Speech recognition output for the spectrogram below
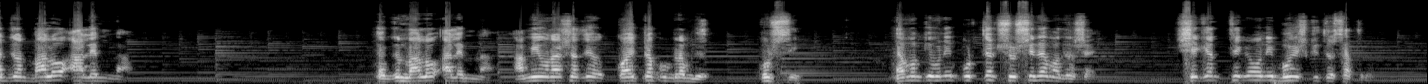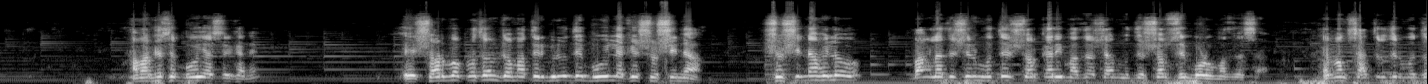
একজন ভালো আলেম না। একজন ভালো আলেম না। আমি ওনার সাথে কয়েকটা প্রোগ্রাম করছি। এমনকি উনি পড়তেন সুশীলা মাদ্রাসায়। সেখান থেকে উনি বহিষ্কৃত ছাত্র। আমার কাছে বই আছে এখানে। সর্বপ্রথম জমাতের বিরুদ্ধে বই লেখে সুশীনা সুশীনা হইল বাংলাদেশের মধ্যে সরকারি মাদ্রাসার মধ্যে সবচেয়ে বড় মাদ্রাসা এবং ছাত্রদের মধ্যে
